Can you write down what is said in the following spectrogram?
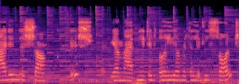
Add in the shark fish that we have marinated earlier with a little salt.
